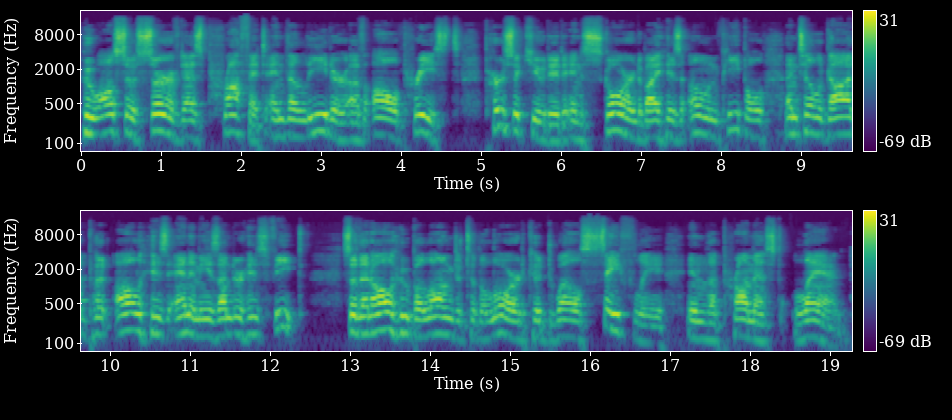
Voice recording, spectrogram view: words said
who also served as prophet and the leader of all priests, persecuted and scorned by his own people until God put all his enemies under his feet, so that all who belonged to the Lord could dwell safely in the promised land.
